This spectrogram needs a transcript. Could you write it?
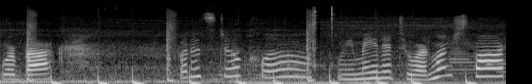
We're back, but it's still closed. We made it to our lunch spot.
